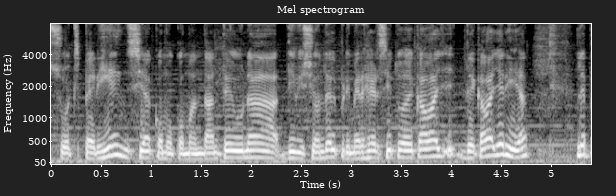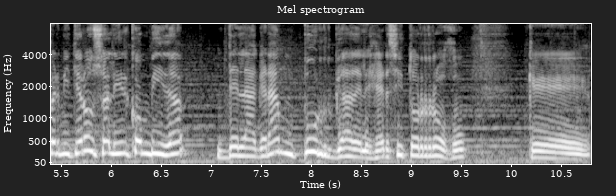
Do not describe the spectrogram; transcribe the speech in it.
su experiencia como comandante de una división del primer ejército de, caballería le permitieron salir con vida de la gran purga del ejército rojo que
